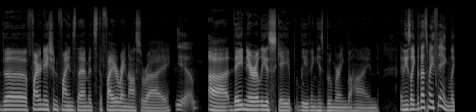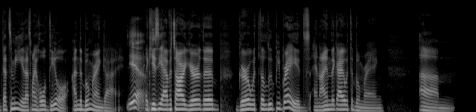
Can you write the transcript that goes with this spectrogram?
The Fire Nation finds them. It's the Fire Rhinoceri. yeah. Uh, they narrowly escape, leaving his boomerang behind. And he's like, "But that's my thing. Like that's me. That's my whole deal. I'm the boomerang guy. Yeah. Like he's the avatar. You're the girl with the loopy braids, and I'm the guy with the boomerang." Um,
